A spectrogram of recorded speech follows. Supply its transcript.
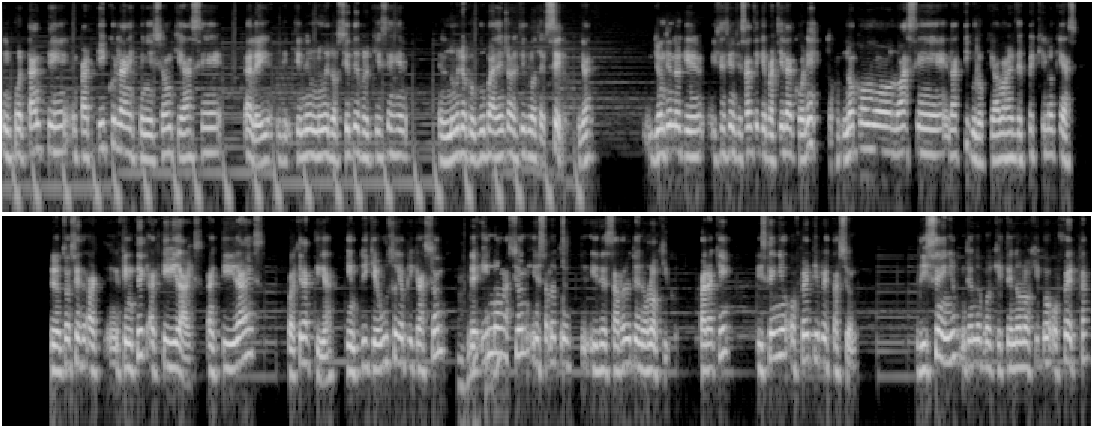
importante, en particular, la definición que hace la ley, tiene un número 7 porque ese es el, el número que ocupa dentro del artículo tercero, ¿ya? yo entiendo que es interesante que partiera con esto, no como lo hace el artículo, que vamos a ver después qué es lo que hace. Pero entonces, FinTech, actividades. Actividades, cualquier actividad que implique uso y aplicación de innovación y desarrollo, y desarrollo tecnológico. ¿Para qué? Diseño, oferta y prestación. Diseño, entiendo porque es tecnológico, oferta,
